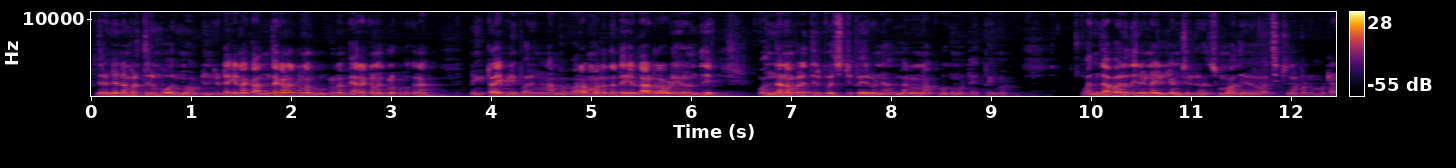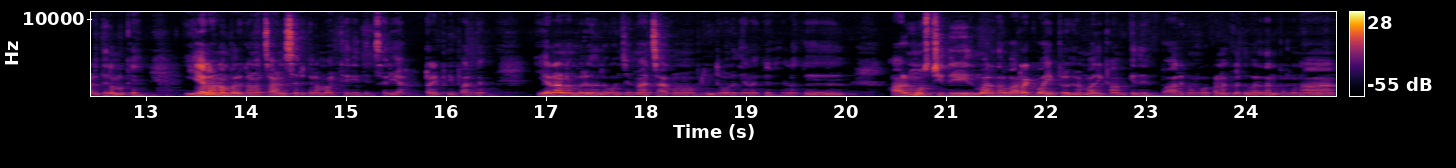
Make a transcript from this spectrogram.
இந்த ரெண்டு நம்பர் திரும்ப வருமா அப்படின்னு கேட்டால் எனக்கு அந்த கணக்கில் நான் கொடுக்கல நான் வேறு கணக்கில் கொடுக்குறேன். நீங்கள் ட்ரை பண்ணி பாருங்கள் நம்ம வர மாதிரி தான் எல்லா ட்ராவலையும் வந்து வந்த நம்பரை திருப்பி வச்சுட்டு போயிடுவேன் அது மாதிரிலாம் நான் கொடுக்க மாட்டேன் எப்பயுமே. வந்தால் வருது இல்லைன்னா இல்லைன்னு சொல்லிடுவேன். சும்மா அது வச்சுட்டு என்ன பண்ண மாட்டேன். அடுத்து நமக்கு ஏழாம் நம்பருக்கான சான்ஸ் இருக்கிற மாதிரி தெரியுது. சரியா? ட்ரை பண்ணி பாருங்கள் ஏழாம் நம்பருக்கு அதில் கொஞ்சம் மேட்ச் ஆகணும் அப்படின்னு தோணுது எனக்கு. எனக்கு ஆல்மோஸ்ட் இது இது மாதிரி தான் வரக்கு வாய்ப்பு இருக்கிற மாதிரி காமிக்குது. பாருங்கள் உங்கள் கணக்கில் இது வருதான்னு பாருங்கள் நான்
